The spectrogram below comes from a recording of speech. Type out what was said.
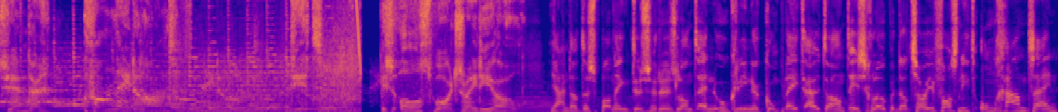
sportzender van Nederland. Dit is All Sports Radio. Ja, en dat de spanning tussen Rusland en Oekraïne compleet uit de hand is gelopen, dat zal je vast niet ongaan zijn.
